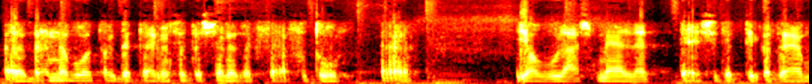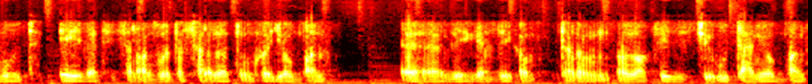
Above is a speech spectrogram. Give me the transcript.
benne voltak, de természetesen ezek felfutó javulás mellett teljesítették az elmúlt évet, hiszen az volt a feladatunk, hogy jobban végezzék, a, tehát az akvizíció után jobban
